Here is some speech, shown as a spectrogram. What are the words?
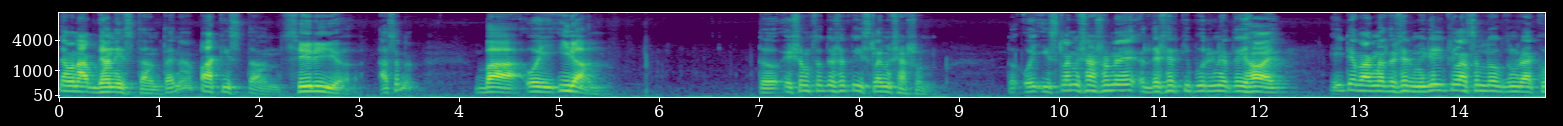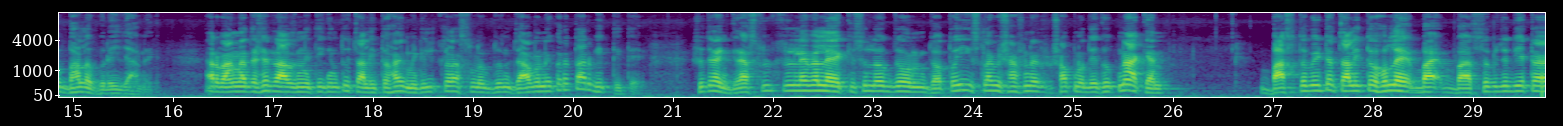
যেমন আফগানিস্তান, তাই না? পাকিস্তান, সিরিয়া, আছে না? বা ওই ইরান। তো এই সমস্ত দেশে তো ইসলামী শাসন। তো ওই ইসলামী শাসনে দেশের কি পরিণতি হয়, এইটা বাংলাদেশের মিডিল ক্লাসের লোকজনরা খুব ভালো করেই জানে। আর বাংলাদেশের রাজনীতি কিন্তু চালিত হয় মিডিল ক্লাস লোকজন যা মনে করে তার ভিত্তিতে। সুতরাং গ্রাসরুট লেভেলে কিছু লোকজন যতই ইসলামী শাসনের স্বপ্ন দেখুক না কেন, বাস্তবে এটা চালিত হলে বা বাস্তবে যদি এটা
